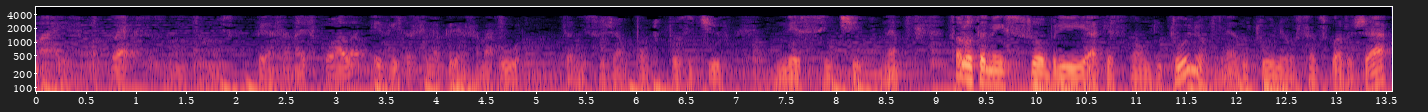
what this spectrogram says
mais complexas criança na escola, evita-se uma criança na rua. Então isso já é um ponto positivo nesse sentido. Né? Falou também sobre a questão do túnel, né, do túnel Santos Guarujá,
